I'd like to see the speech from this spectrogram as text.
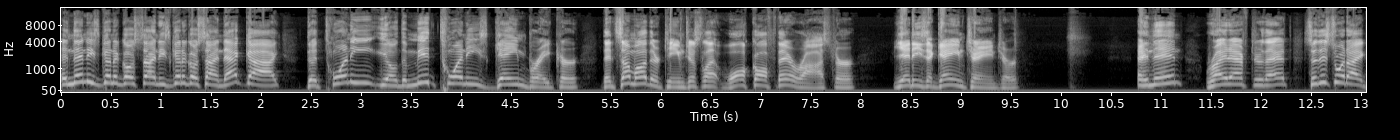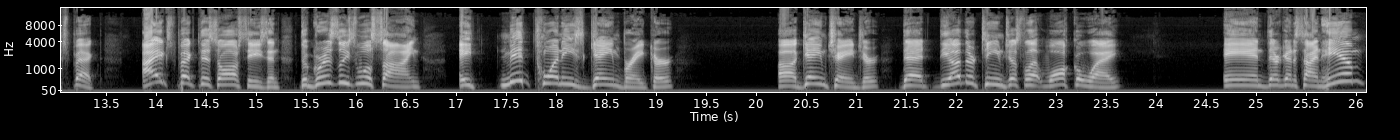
And then he's going to go sign, he's going to go sign that guy, the 20, you know, the mid-20s game breaker that some other team just let walk off their roster, yet he's a game changer. And then, right after that, so this is what I expect. I expect this offseason, the Grizzlies will sign a mid-20s game breaker, uh, game changer, that the other team just let walk away, and they're going to sign him,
